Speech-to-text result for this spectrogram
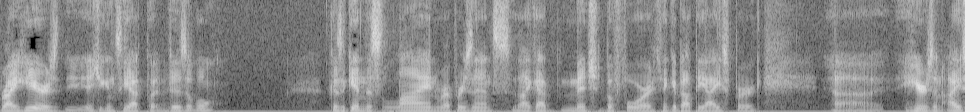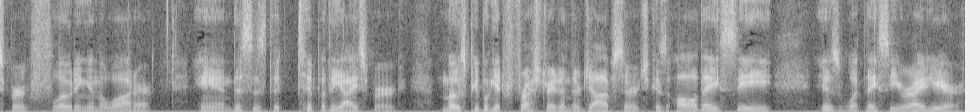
right here, is, as you can see, I've put visible. Because again, this line represents, like I've mentioned before, think about the iceberg. Uh, here's an iceberg floating in the water, and this is the tip of the iceberg. Most people get frustrated in their job search because all they see is what they see right here.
